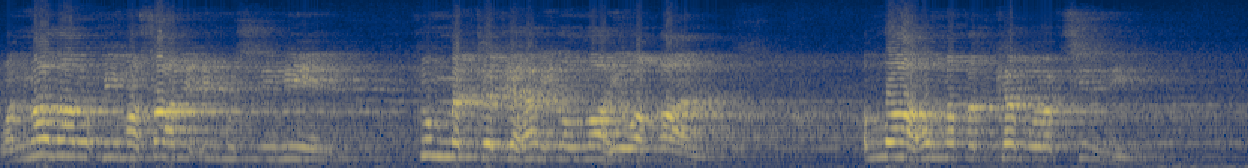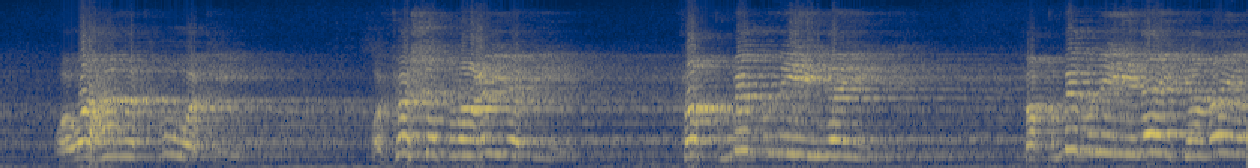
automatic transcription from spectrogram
والنظر في مصالح المسلمين ثم اتجه إلى الله وقال اللهم قد كبرت سني ووهنت قوتي وفشت رعيتي إليك. فاقبضني إليك غير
